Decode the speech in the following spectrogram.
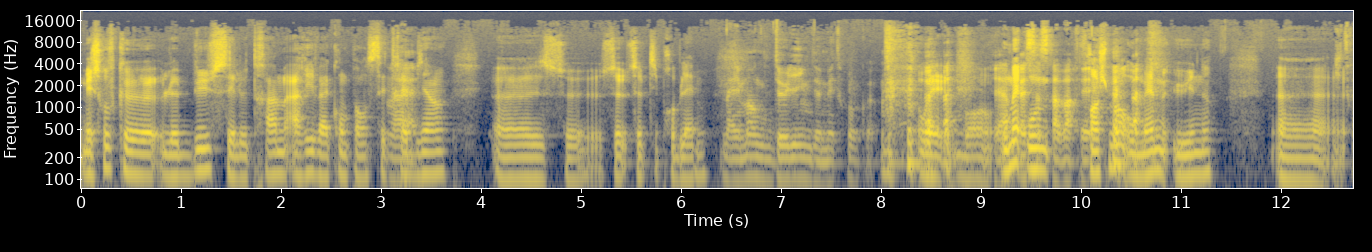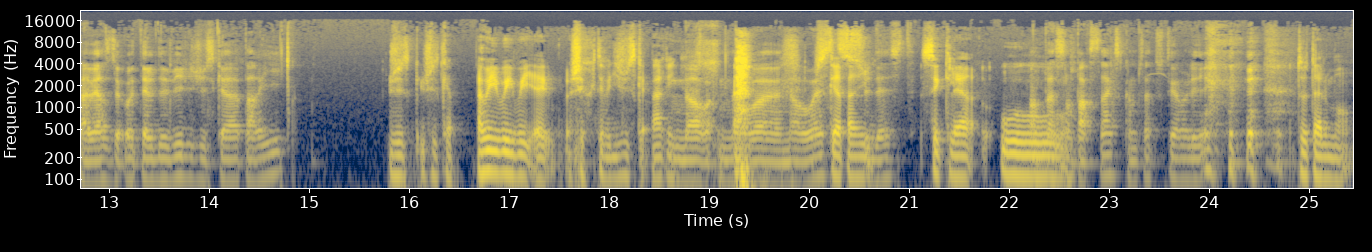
Mais je trouve que le bus et le tram arrivent à compenser très bien euh, ce, ce, petit problème. Bah, il manque deux lignes de métro, quoi. ouais, bon, ou même, franchement, ou même une. Euh... Qui traverse de Hôtel de Ville jusqu'à Paris. Jusqu'à. Ah oui, oui, oui. Eh, j'ai cru que tu avais dit jusqu'à Paris. Nord, nord, euh, nord-ouest, sud-est. C'est clair. Ou... En passant par Saxe, comme ça, tout est relié. Totalement.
